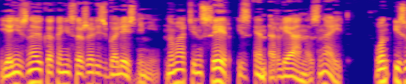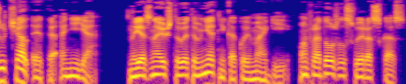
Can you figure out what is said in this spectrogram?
«Я не знаю, как они сражались болезнями, но Мартин Сейр из Эн-Орлеана знает. Он изучал это, а не я. Но я знаю, что в этом нет никакой магии». Он продолжил свой рассказ.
